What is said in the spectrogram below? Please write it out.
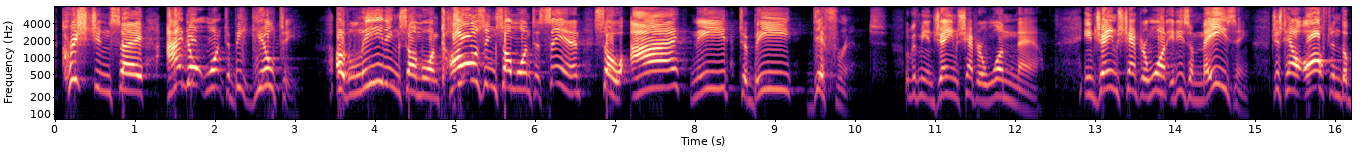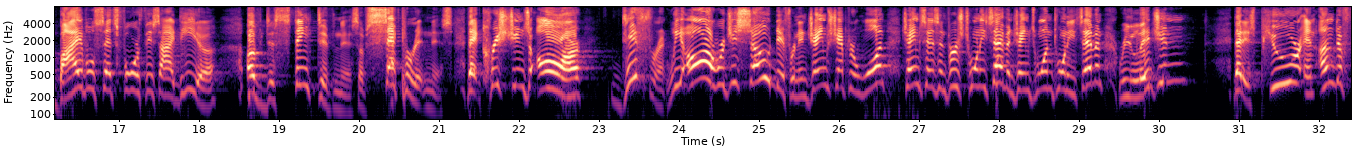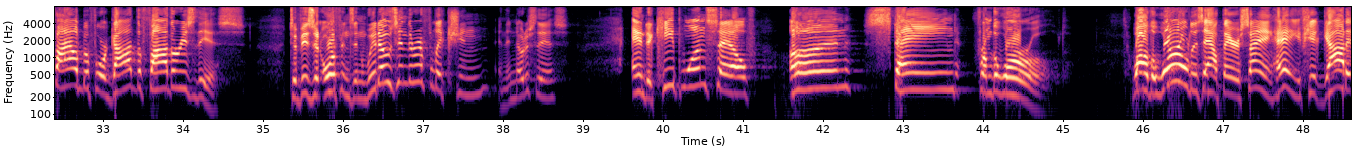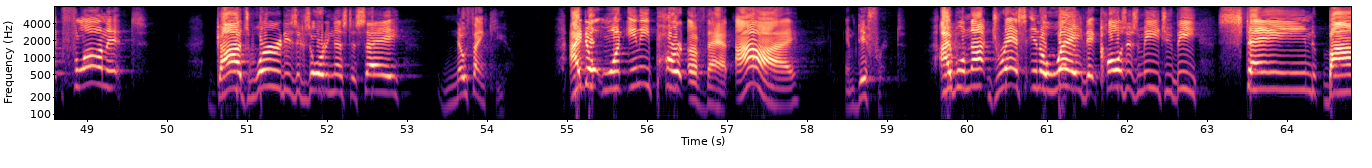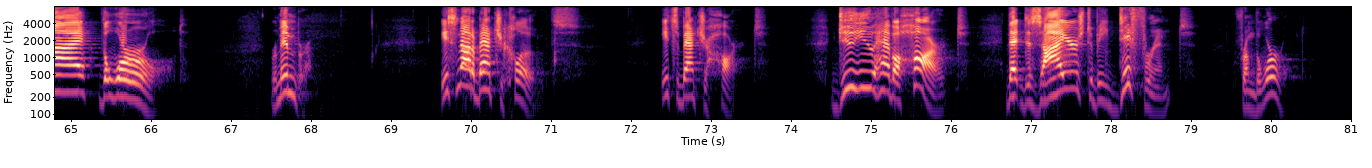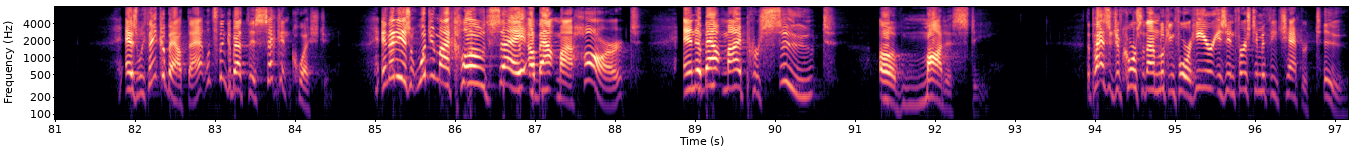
Christians say, I don't want to be guilty of leading someone, causing someone to sin, so I need to be different. Look with me in James chapter 1 now. In James chapter 1, it is amazing just how often the Bible sets forth this idea of distinctiveness, of separateness, that Christians are different. We are. We're just so different. In James chapter 1, James says in verse 27, James 1 27, religion that is pure and undefiled before God the Father is this to visit orphans and widows in their affliction, and then notice this, and to keep oneself unstained from the world. While the world is out there saying, hey, if you got it, flaunt it, God's Word is exhorting us to say, no, thank you. I don't want any part of that. I am different. I will not dress in a way that causes me to be stained by the world. Remember, it's not about your clothes, it's about your heart. Do you have a heart that desires to be different from the world? As we think about that, let's think about this second question. And that is, what do my clothes say about my heart and about my pursuit of modesty? The passage, of course, that I'm looking for here is in 1 Timothy chapter 2.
